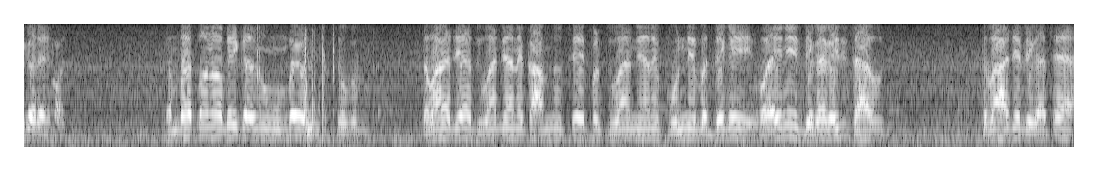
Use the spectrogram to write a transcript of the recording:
કરે. ખંભાતમાં નોકરી કરે હું મુંબઈ તમારે જ્યાં જુવાન જ્યાં કામનું છે, પણ જુવાન જ્યાં ને બધે કઈ હોય નહીં. ભેગા કઈ થાવ? તમે આજે ભેગા થયા.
